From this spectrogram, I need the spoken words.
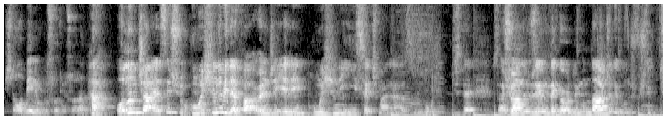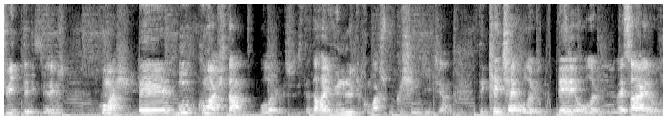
İşte o benim bu soruyu soran. Ha, onun çaresi şu, kumaşını bir defa, önce yeleğin kumaşını iyi seçmen lazım. Bu işte, mesela şu anda üzerinde gördüğüm, bunu daha önce de konuşmuştuk, tweet dedikleri bir kumaş. Ee, bu kumaştan olabilir. İşte daha yünlü bir kumaş, bu kışın giyeceğin. İşte keçe olabilir, deri olabilir, vesaire olabilir.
